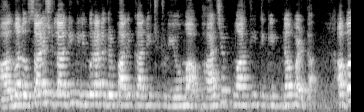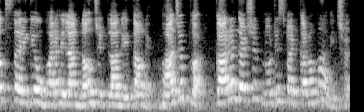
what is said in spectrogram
હાલમાં નવસારી જિલ્લાની મિલીમોરા નગરપાલિકાની ચૂંટણીઓમાં ભાજપમાંથી ટિકિટ ન મળતા. અપક્ષ તરીકે ઊભા રહેલા નવ જેટલા નેતાઓને ભાજપ દ્વારા કારણદર્શક નોટિસ ફટકારવામાં આવી છે.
